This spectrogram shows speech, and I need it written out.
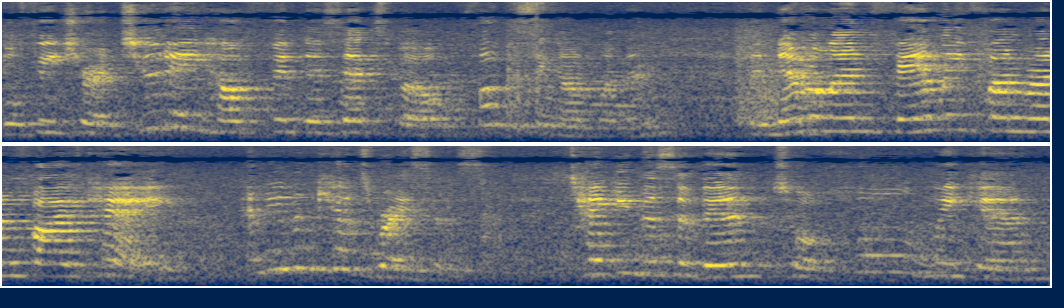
will feature a two-day health fitness expo focusing on women, the Neverland Family Fun Run 5K, and even kids races, taking this event to a whole weekend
